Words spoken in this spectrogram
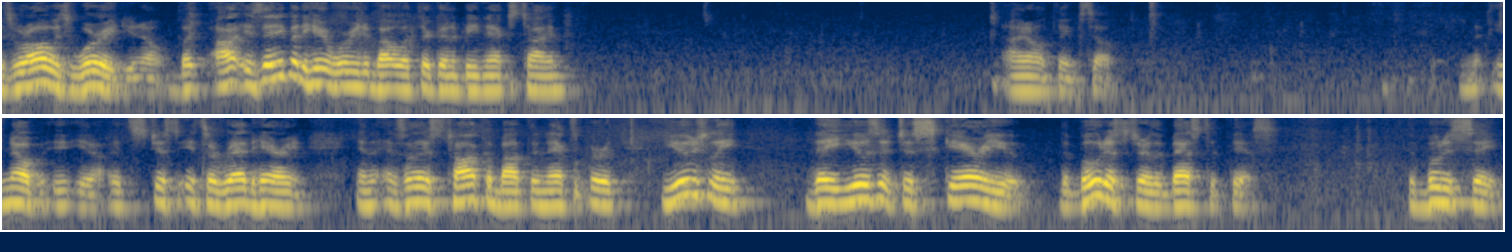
Because we're always worried, you know. But are, is anybody here worried about what they're going to be next time? I don't think so. Know, you know, it's just it's a red herring, and, and so there's talk about the next birth. Usually, they use it to scare you the Buddhists are the best at this. The Buddhists say,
